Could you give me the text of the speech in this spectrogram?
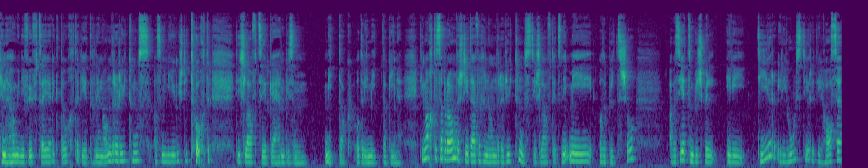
Genau, meine 15-jährige Tochter, die hat einen anderen Rhythmus als meine jüngste Tochter. Die schläft sehr gern bis am Mittag oder im Mittag rein. Die macht das aber anders, die hat einfach einen anderen Rhythmus. Die schläft jetzt nicht mehr, oder ein schon, aber sie hat zum Beispiel ihre Tiere, ihre Haustiere, die Hasen,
